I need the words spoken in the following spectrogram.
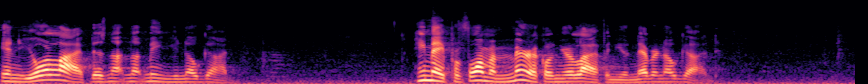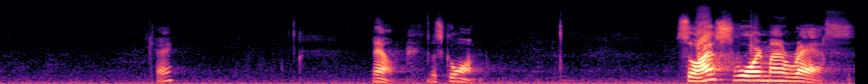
in your life, does not, not mean you know God. He may perform a miracle in your life and you'll never know God. Okay? Now, let's go on. So I swore in my wrath,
